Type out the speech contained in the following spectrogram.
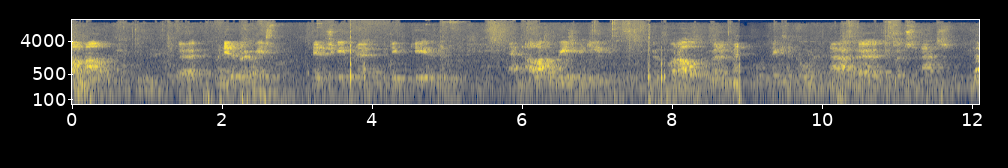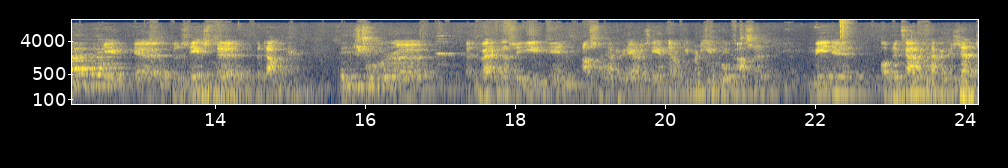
allemaal. Uh, meneer de burgemeester, meneer de Schepenen, de deputeerden en alle aanwezigen hier. vooral wil ik mijn woord richten naar uh, de kunstenaars, die ik uh, ten eerste bedank voor het werk dat ze hier in Assen hebben gerealiseerd en op die manier ook Assen mede op de kaart hebben gezet.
